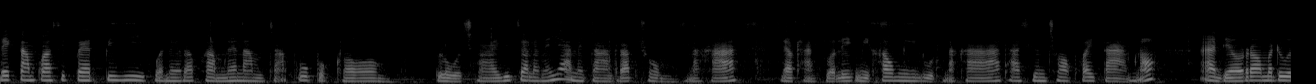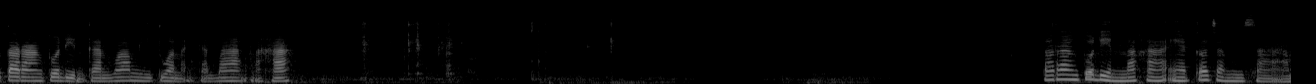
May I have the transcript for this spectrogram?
เด็กต่ำกว่า 18 ปี ควรได้รับคำแนะนำจากผู้ปกครอง โปรดใช้วิจารณญาณในการรับชมนะคะ แนวทางตัวเลขมีเข้ามีหลุดนะคะ ถ้าชื่นชอบค่อยตามเนาะอะเดี๋ยวเรามาดูตารางตัวเด่นกันว่ามีตัวไหนกันบ้างนะคะ ตารางตัวเด่นนะคะ แอดก็จะมีสาม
